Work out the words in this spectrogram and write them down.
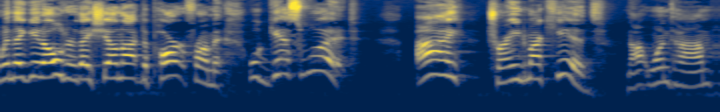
when they get older, they shall not depart from it. Well, guess what? I trained my kids, not one time,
